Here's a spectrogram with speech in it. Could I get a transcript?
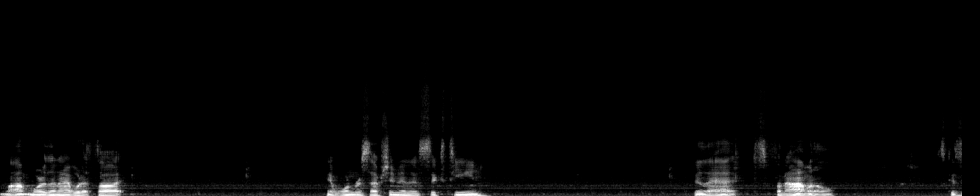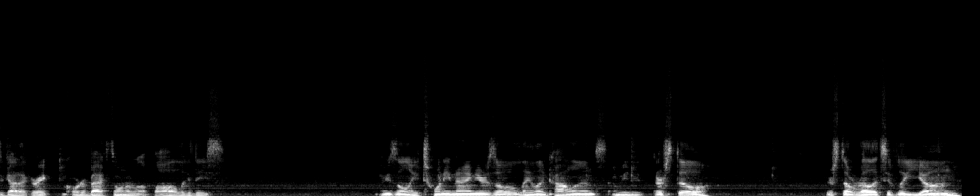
A lot more than I would have thought. He had one reception in his 16. Look at that. It's phenomenal. It's because he got a great quarterback throwing him the ball. Look at these. He's only 29 years old. La'el Collins. I mean, they're still they're still relatively young.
